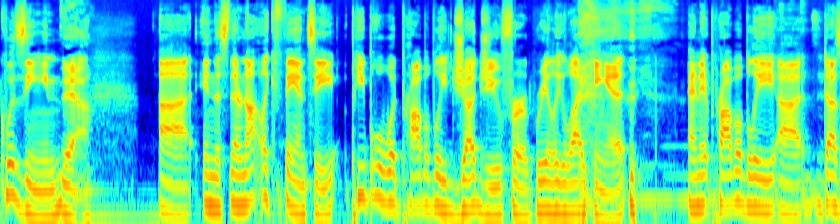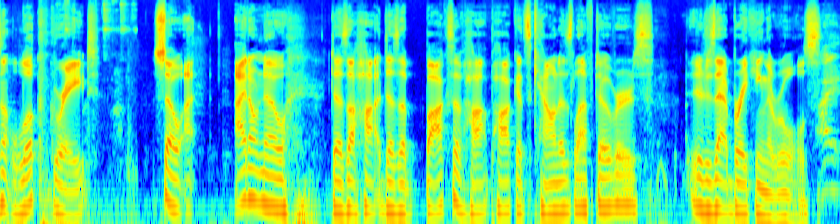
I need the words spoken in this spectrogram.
cuisine. yeah, Uh, in this, they're not like fancy. People would probably judge you for really liking it, and it probably uh, doesn't look great. So I, I don't know. Does a hot does a box of hot pockets count as leftovers? Or is that breaking the rules? I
